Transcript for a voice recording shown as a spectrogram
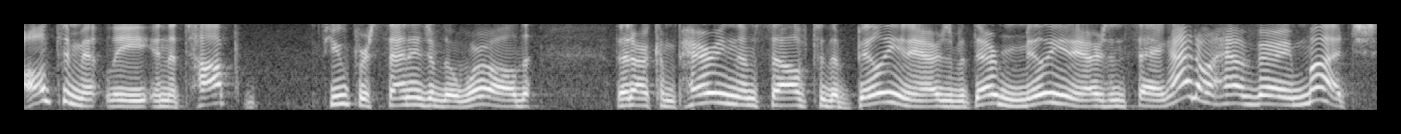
ultimately in the top few percentage of the world that are comparing themselves to the billionaires, but they're millionaires and saying, I don't have very much,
